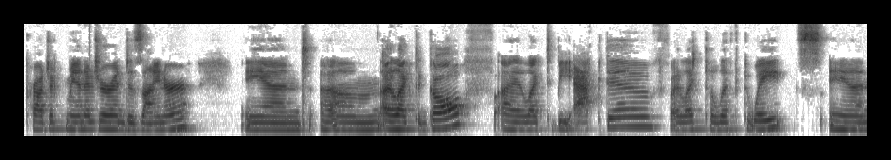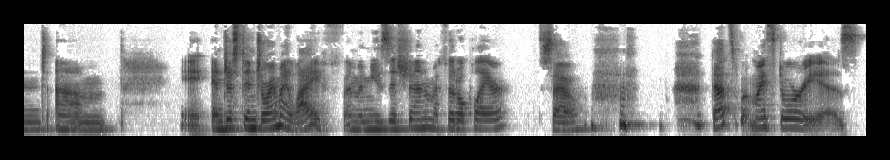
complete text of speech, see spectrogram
project manager and designer. And um, I like to golf. I like to be active. I like to lift weights and um, and just enjoy my life. I'm a musician. I'm a fiddle player. So that's what my story is.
